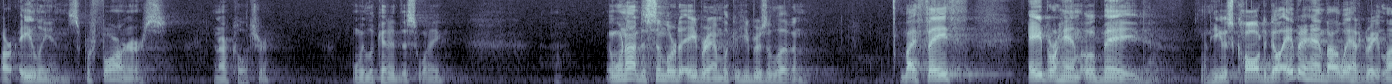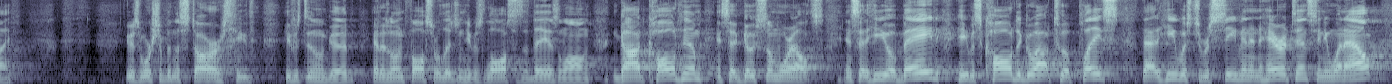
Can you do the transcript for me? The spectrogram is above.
are aliens. We're foreigners in our culture when we look at it this way. And we're not dissimilar to Abraham. Look at Hebrews 11. By faith, Abraham obeyed when he was called to go. Abraham, by the way, had a great life. He was worshiping the stars. He, he was doing good. He had his own false religion. He was lost as the day is long. God called him and said, Go somewhere else. And said he obeyed. He was called to go out to a place that he was to receive an inheritance. And he went out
